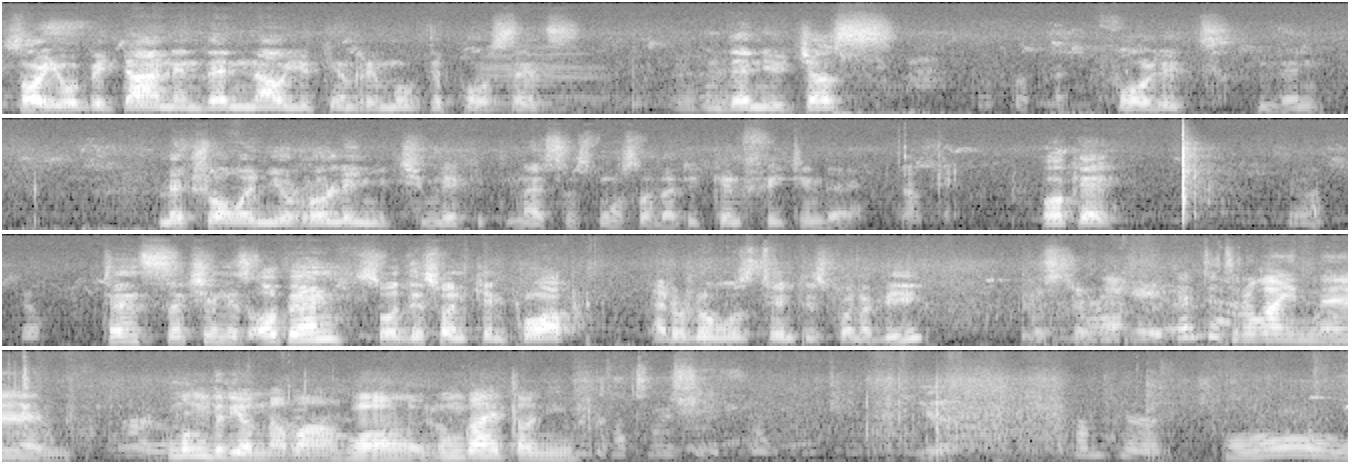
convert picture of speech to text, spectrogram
So you'll be done, and then now you can remove the pulses, and then you just fold it, and then make sure when you're rolling it, you make it nice and small so that it can fit in there. Okay. Okay. Tent section is open, so this one can go up. I don't know whose tent is gonna be. 텐트 들어가 있는 구멍들이었나 봐. 와. 뭔가 했더니. 오.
